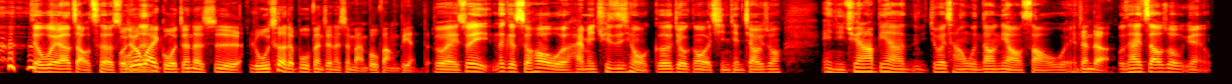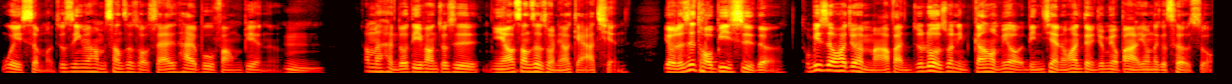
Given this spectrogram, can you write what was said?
就为了找厕所，我觉得外国真的是如厕的部分真的是蛮不方便的。对，所以那个时候我还没去之前，我哥就跟我勤前教育说：“哎、欸，你去那边啊，你就会常闻到尿骚味。欸”真的，我才知道说原为什么，就是因为他们上厕所实在是太不方便了。嗯，他们很多地方就是你要上厕所，你要给他钱，有的是投币式的，投币式的话就很麻烦。就如果说你刚好没有零钱的话，你等于就没有办法用那个厕所。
